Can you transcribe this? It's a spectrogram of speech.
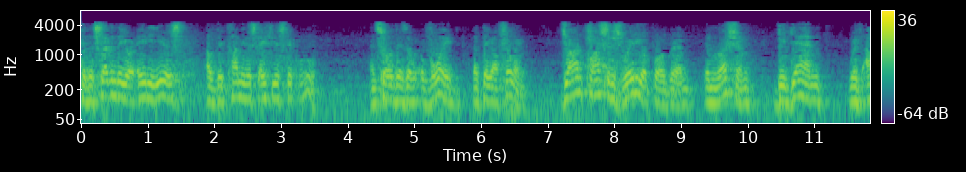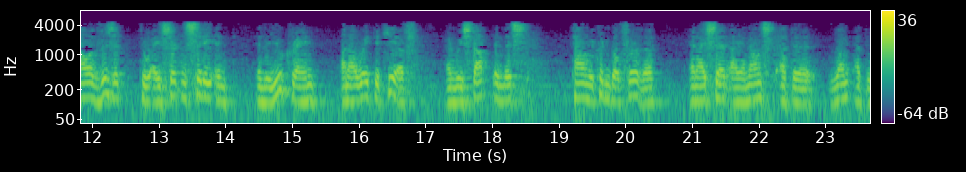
for the 70 or 80 years of the communist atheistic rule. And so there's a, void that they are filling. John Parsons' radio program in Russian began with our visit to a certain city in, in the Ukraine on our way to Kiev, and we stopped in this town. We couldn't go further, and I said, I announced at the at the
